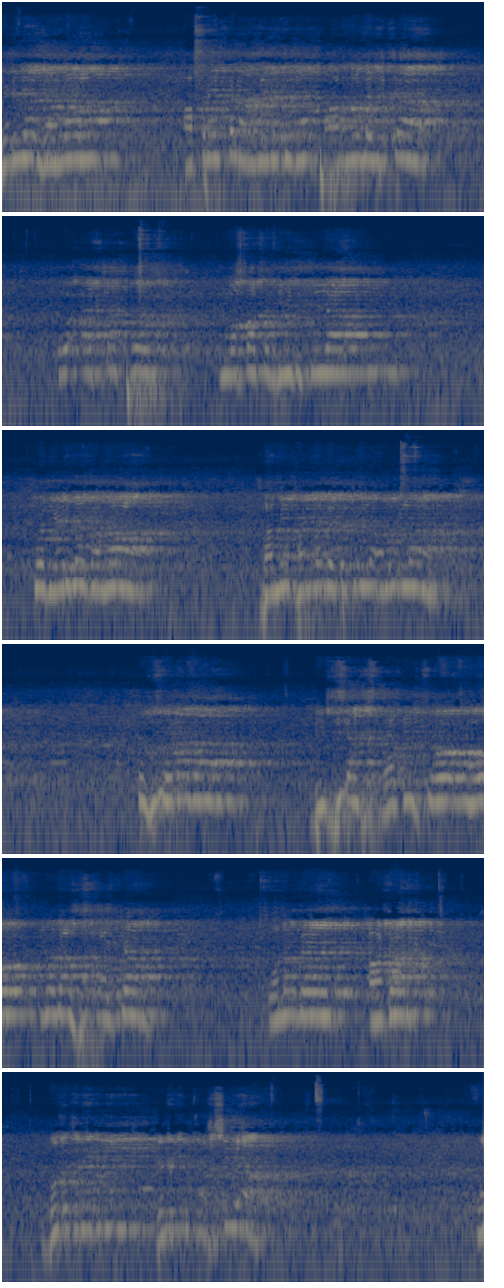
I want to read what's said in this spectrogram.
ਜਿਹੜੀਆਂ ਗਾਵਾਂ ਆਪਣੇ ਘਰਾਂ ਦੇ ਵਿੱਚ ਜਾਂ ਫਾਰਮਾਂ ਦੇ ਵਿੱਚ ਆ, ਉਹ ਐਚਐਫ ਨੂੰ ਆਪਾਂ ਤਰਜੀਹ ਦਿੱਤੀ ਆ ਸੋ ਜਿਹੜੀਆਂ ਗਾਵਾਂ ਸਾਮੀ ਫਾਈਨਲ ਦੇ ਵਿੱਚ ਵੀ ਆਉਣਗੀਆਂ ਤੁਸੀਂ ਉਹਨਾਂ ਦਾ ਬੀਸੀਐਸ ਫੋਰਟੀ ਸਟੋਰ ਉਹ ਉਹਨਾਂ ਦਾ ਸਟਰਕਚਰ ਉਹਨਾਂ ਦੇ ਆਰਡਰ ਦੁੱਧ ਦੀ ਜਿਹੜੀ ਫੈਕਟਰੀ ਆ, ਉਹ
